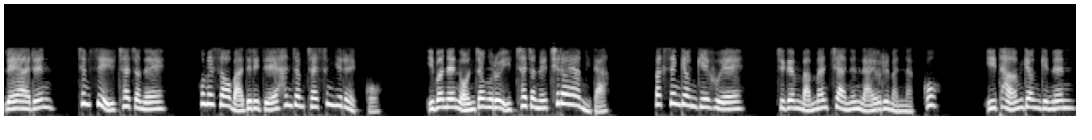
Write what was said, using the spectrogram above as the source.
레알은 챔스 1차전에 홈에서 마드리드의 한 점차 승리를 했고 이번엔 원정으로 2차전을 치러야 합니다. 빡센 경기 후에 지금 만만치 않은 라요를 만났고 이 다음 경기는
